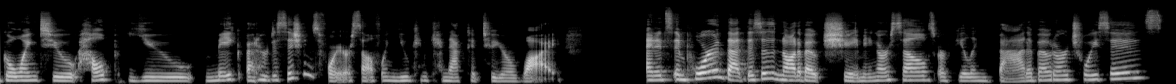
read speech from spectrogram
going to help you make better decisions for yourself when you can connect it to your why. And it's important that this is not about shaming ourselves or feeling bad about our choices.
